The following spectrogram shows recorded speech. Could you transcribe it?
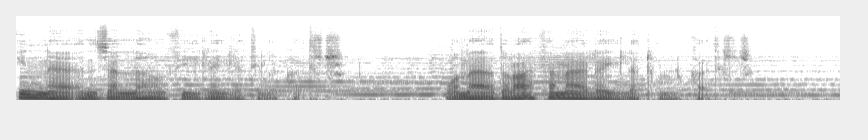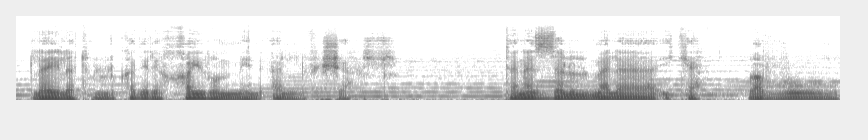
İnna enzelnahu fi leyletil kadr. Ve ma adrake ma leyletul kadr. Leyletul kadri hayrun min elf şehr. Tenezzelul melaike ve ruh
